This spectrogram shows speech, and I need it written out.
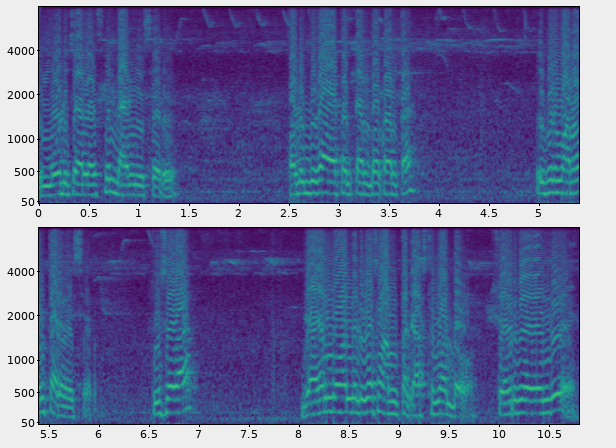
ఈ మూడు ఛానల్స్ని బ్యాన్ చేశారు. పడుద్దిగా ఎఫెక్ట్ ఎంతో కొంత? ఇప్పుడు మనం తరివేశారు చూసావా? జగన్మోహన్ రెడ్డి కోసం అంత కష్టపడ్డావు. చివరికి ఏమైంది?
